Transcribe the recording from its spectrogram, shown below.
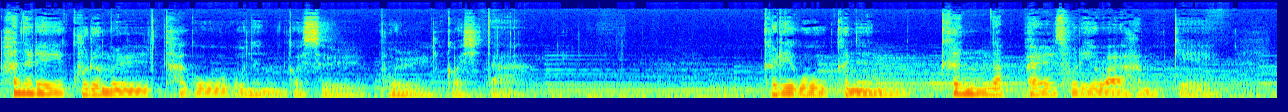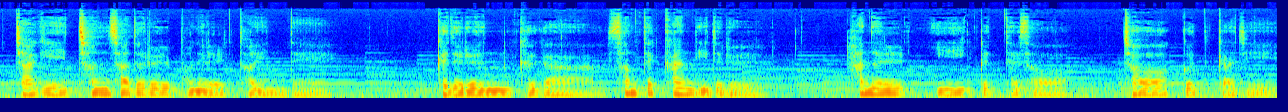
하늘의 구름을 타고 오는 것을 볼 것이다. 그리고 그는 큰 나팔 소리와 함께 자기 천사들을 보낼 터인데 그들은 그가 선택한 이들을 하늘 이 끝에서 저 끝까지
